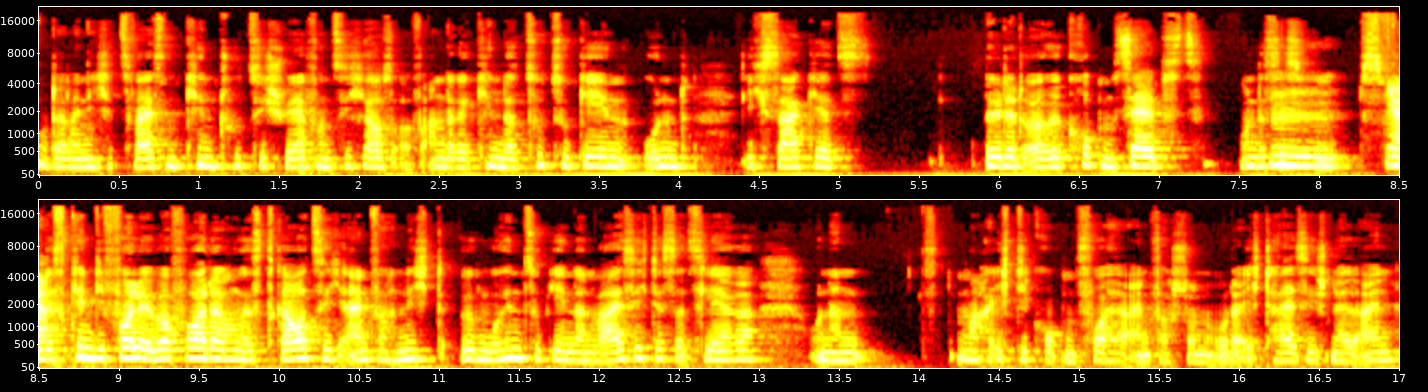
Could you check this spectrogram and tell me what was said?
Oder wenn ich jetzt weiß, ein Kind tut sich schwer von sich aus auf andere Kinder zuzugehen und ich sage jetzt, bildet eure Gruppen selbst und es mm, ist, für ja. das Kind die volle Überforderung, es traut sich einfach nicht irgendwo hinzugehen, dann weiß ich das als Lehrer und dann mache ich die Gruppen vorher einfach schon oder ich teile sie schnell ein,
